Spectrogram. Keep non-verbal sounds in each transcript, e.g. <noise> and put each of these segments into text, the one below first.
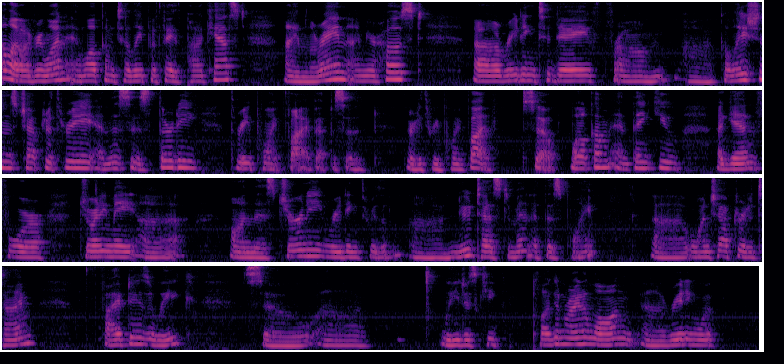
Hello, everyone, and welcome to Leap of Faith podcast. I am Lorraine, I'm your host, uh, reading today from uh, Galatians chapter 3, and this is 33.5, episode 33.5. So, welcome and thank you again for joining me uh, on this journey, reading through the uh, New Testament at this point, uh, one chapter at a time, five days a week. So, uh, we just keep plugging right along, uh, reading what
